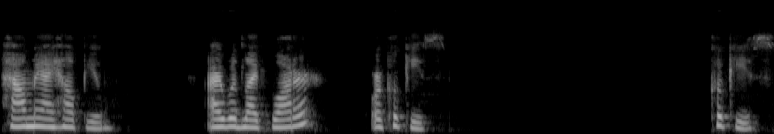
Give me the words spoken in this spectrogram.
How may I help you? I would like water or cookies. Cookies.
